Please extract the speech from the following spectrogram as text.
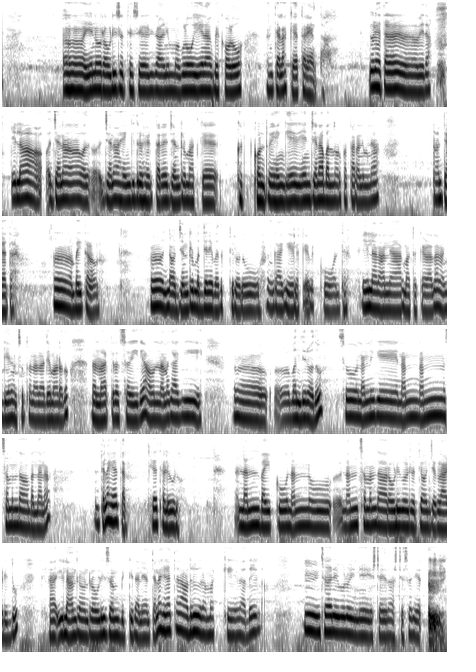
ಏನೋ ರೌಡಿ ಜೊತೆ ಸೇರಿದಾಳೆ ನಿಮ್ಮ ಮಗಳು, ಏನಾಗಬೇಕು ಅವಳು ಅಂತೆಲ್ಲ ಕೇಳ್ತಾರೆ ಅಂತ. ಇವಳು ಹೇಳ್ತಾರೆ ವೇದ, ಇಲ್ಲ, ಜನ ಜನ ಹೆಂಗಿದ್ರು ಹೇಳ್ತಾರೆ, ಜನರ ಮಾತಿಗೆ ಕಟ್ಕೊಂಡ್ರೆ ಹೆಂಗೆ, ಏನು ಜನ ಬಂದು ನೋಡ್ಕೊತಾರ ನಿಮ್ಮನ್ನ ಅಂತ ಹೇಳ್ತಾಳೆ. ಹಾಂ, ಬೈತಾಳೆ ಅವಳು. ನಾವು ಜನರ ಮಧ್ಯೆನೇ ಬದುಕ್ತಿರೋದು, ಹಾಗಾಗಿ ಹೇಳಕ್ಕೆ ಕೇಳಬೇಕು ಅಂತ. ಇಲ್ಲ, ನಾನು ಯಾರ ಮಾತು ಕೇಳಲ್ಲ ನನಗೇನು ಅನಿಸುತ್ತೋ ನಾನು ಅದೇ ಮಾಡೋದು. ನಾನು ಮಾಡ್ತಿರೋದು ಸರಿ ಇದೆ. ಅವ್ನು ನನಗಾಗಿ ಬಂದಿರೋದು. ಸೊ ನನಗೆ ನನ್ನ ನನ್ನ ಸಂಬಂಧ ಬಂದಾನ? ಅಂತೆಲ್ಲ ಹೇಳ್ತಾರೆ. ಹೇಳ್ತಾಳೆ, ಇವಳು. ನನ್ನ ಬೈಕು ನನ್ನ ನನ್ನ ಸಂಬಂಧ ರೌಡಿಗಳ ಜೊತೆ ಅವ್ನು ಜಗಳ ಆಡಿದ್ದು. ಇಲ್ಲ ಇಲ್ಲ ಅಂದರೆ ಅವ್ನು ರೌಡಿಸಮ್ ಬಿಟ್ಟಿದ್ದಾನೆ ಅಂತೆಲ್ಲ ಹೇಳ್ತಾರೆ. ಆದರೂ ಇವರಮ್ಮ ಕೇಳೋದೇ ಇಲ್ಲ. ಹ್ಞೂ ಸರಿ ಬಿಡು, ಇನ್ನೇ ಎಷ್ಟೇ ಇದ್ರು ಅಷ್ಟೇ ಸರಿ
